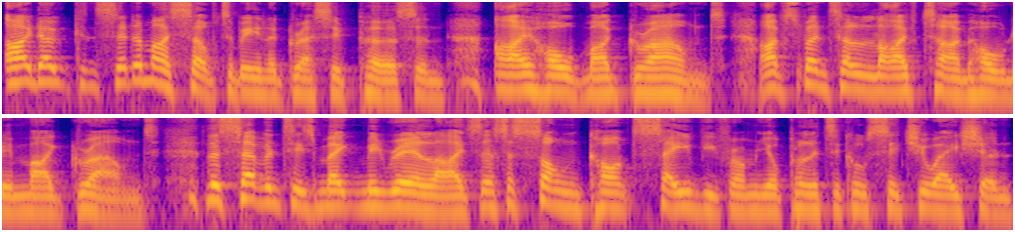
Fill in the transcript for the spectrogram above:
I don't consider myself to be an aggressive person. I hold my ground. I've spent a lifetime holding my ground. The 70s make me realise that a song can't save you from your political situation,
